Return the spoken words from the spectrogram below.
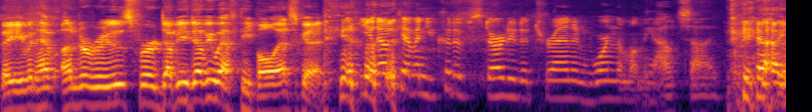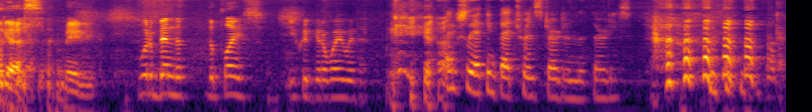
they even have underoos for WWF people. That's good. You know, Kevin, you could have started a trend and worn them on the outside. yeah, I guess maybe. Would have been the, the place. You could get away with it. Actually, I think that trend started in the 30s.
